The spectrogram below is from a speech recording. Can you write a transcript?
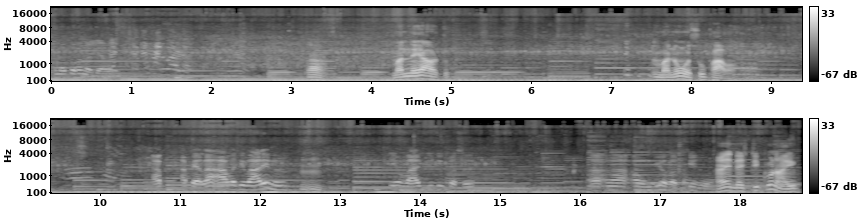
તમે તો હે હા. મને નહીં આવડતું. મને ઓછું ફાવો. આ પહેલા આ બધી વાળી ને એ વાળી દીધી પછી હા દૃષ્ટિ કોણ આવ્યું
